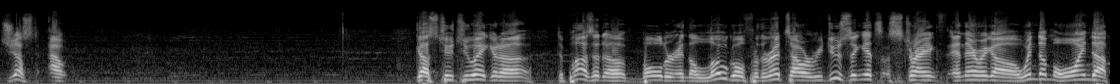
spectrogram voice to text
just out. Gus 228 going to deposit a boulder in the low goal for the red tower, reducing its strength. And there we go. Windham wind up,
